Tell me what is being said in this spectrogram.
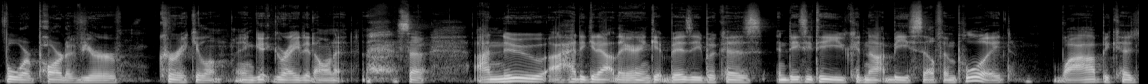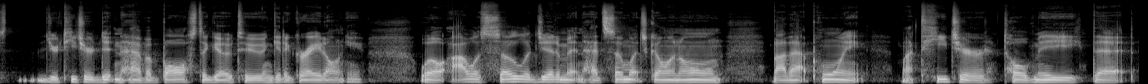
for part of your curriculum and get graded on it. so I knew I had to get out there and get busy because in DCT you could not be self employed. Why? Because your teacher didn't have a boss to go to and get a grade on you. Well, I was so legitimate and had so much going on by that point. My teacher told me that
